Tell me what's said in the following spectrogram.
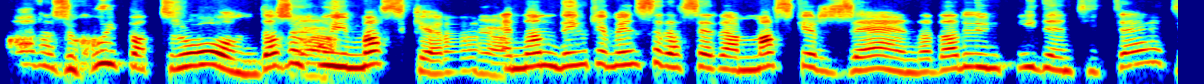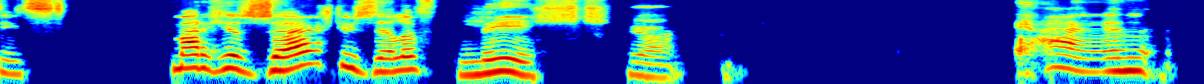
oh, dat is een goed patroon, dat is een Ja. goede masker. Ja. En dan denken mensen dat zij dat masker zijn, dat dat hun identiteit is. Maar je zuigt jezelf leeg. Ja. Ja, en,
